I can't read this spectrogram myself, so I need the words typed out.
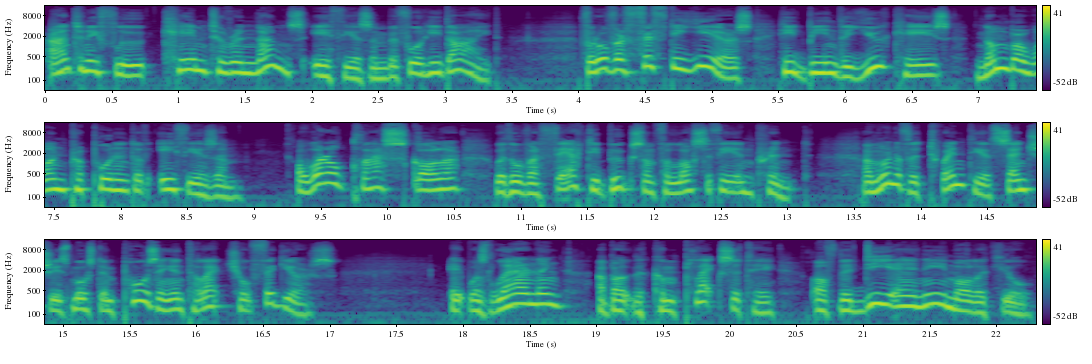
Antony Flew came to renounce atheism before he died. For over 50 years, he'd been the UK's number one proponent of atheism, a world class scholar with over 30 books on philosophy in print, and one of the 20th century's most imposing intellectual figures. It was learning about the complexity of the DNA molecule,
